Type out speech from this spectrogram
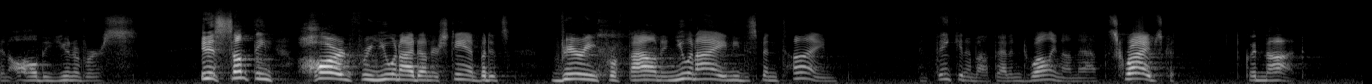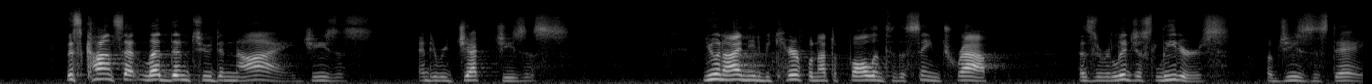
in all the universe. It is something hard for you and I to understand, but it's very profound, and you and I need to spend time thinking about that and dwelling on that. The scribes could, could not. This concept led them to deny Jesus and to reject Jesus. You and I need to be careful not to fall into the same trap as the religious leaders of Jesus' day.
